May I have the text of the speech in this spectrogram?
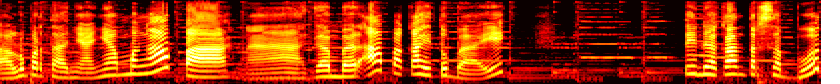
Lalu pertanyaannya mengapa? Nah, gambar apakah itu baik? Tindakan tersebut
